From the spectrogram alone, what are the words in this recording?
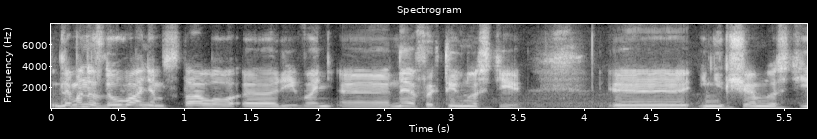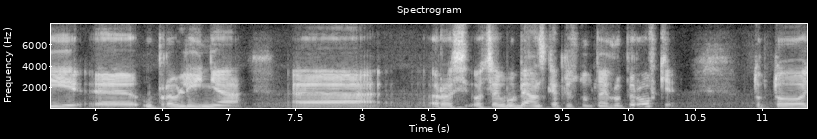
Для мене здивуванням стало рівень неефективності і нікчемності управління. Оце Лубянської преступної групіровки. Тобто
